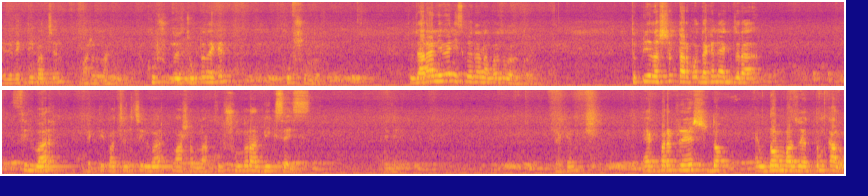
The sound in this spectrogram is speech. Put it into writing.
এই যে দেখতেই পাচ্ছেন মাসাল্লাহ খুব সুন্দর চোখটা দেখেন, খুব সুন্দর। তো যারা নেবেন, স্ক্রিনে তার নাম্বারে যোগাযোগ করেন। তো প্রিয় দর্শক, তারপর দেখেন এক জোড়া সিলভার দেখতেই পাচ্ছেন সিলভার মাশাল্লাহ খুব সুন্দর আর বিগ সাইজ এই যে, দেখেন, একবার ফ্রেশ দম একদম বাজু, একদম কালো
